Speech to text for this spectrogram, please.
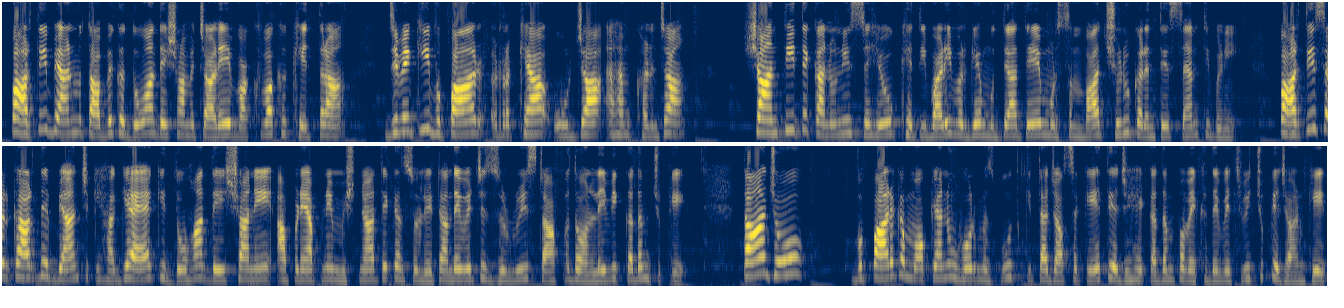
ਭਾਰਤੀ ਬਿਆਨ ਮੁਤਾਬਕ ਦੋਵਾਂ ਦੇਸ਼ਾਂ ਵਿਚਾਲੇ ਵੱਖ-ਵੱਖ ਖੇਤਰਾਂ ਜਿਵੇਂ ਕਿ ਵਪਾਰ, ਰੱਖਿਆ, ਊਰਜਾ, ਅਹਿਮ ਖਣਜਾਂ, ਸ਼ਾਂਤੀ ਤੇ ਕਾਨੂੰਨੀ ਸਹਿਯੋਗ, ਖੇਤੀਬਾੜੀ ਵਰਗੇ ਮੁੱਦਿਆਂ ਤੇ ਮੁੜ ਸੰਵਾਦ ਸ਼ੁਰੂ ਕਰਨ ਤੇ ਸਹਿਮਤੀ ਬਣੀ। ਭਾਰਤੀ ਸਰਕਾਰ ਦੇ ਬਿਆਨ 'ਚ ਕਿਹਾ ਗਿਆ ਹੈ ਕਿ ਦੋਹਾਂ ਦੇਸ਼ਾਂ ਨੇ ਆਪਣੇ ਆਪਣੇ ਮਿਸ਼ਨਾਂ ਤੇ ਕੰਸੂਲੇਟਾਂ ਦੇ ਵਿੱਚ ਜ਼ਰੂਰੀ ਸਟਾਫ ਵਧਾਉਣ ਲਈ ਵੀ ਕਦਮ ਚੁੱਕੇ ਤਾਂ ਜੋ ਵਪਾਰਕ ਮੌਕਿਆਂ ਨੂੰ ਹੋਰ ਮਜ਼ਬੂਤ ਕੀਤਾ ਜਾ ਸਕੇ ਤੇ ਅਜਿਹੇ ਕਦਮ ਭਵਿੱਖ ਦੇ ਵਿੱਚ ਵੀ ਚੁੱਕੇ ਜਾਣਗੇ।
